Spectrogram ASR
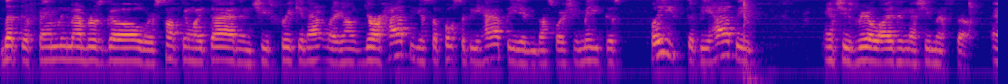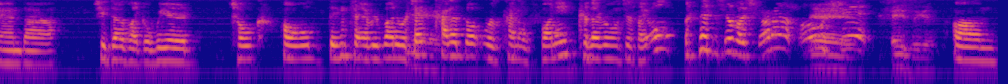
let their family members go or something like that. And she's freaking out, like, um, "You're happy. You're supposed to be happy, and that's why she made this place to be happy." And she's realizing that she messed up, and uh, she does like a weird choke hold thing to everybody, which I kind of thought was kind of funny because everyone's just like, "Oh," she was like, "Shut up! Oh Yeah. shit!" Basically, Um,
